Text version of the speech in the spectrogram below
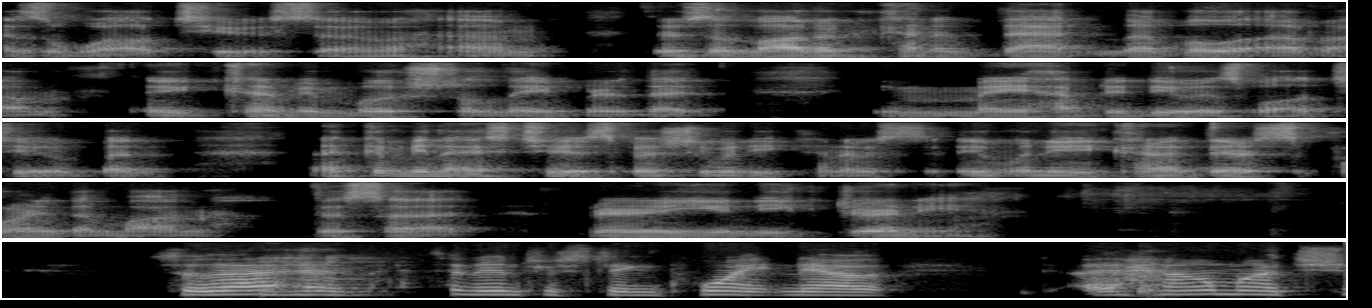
as well too. So um, there's a lot of kind of that level of um, a kind of emotional labor that you may have to do as well too. But that can be nice too, especially when you kind of when you kind of there supporting them on this uh, very unique journey. So that, Mhm. that's an interesting point. Now, uh, how much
